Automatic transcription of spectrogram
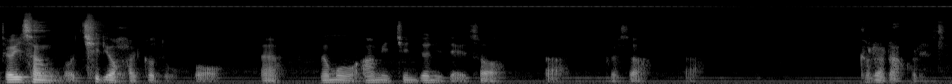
더 이상 뭐 치료할 것도 없고 어, 너무 암이 진전이 돼서 어, 그래서 그러라고 그랬어요.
